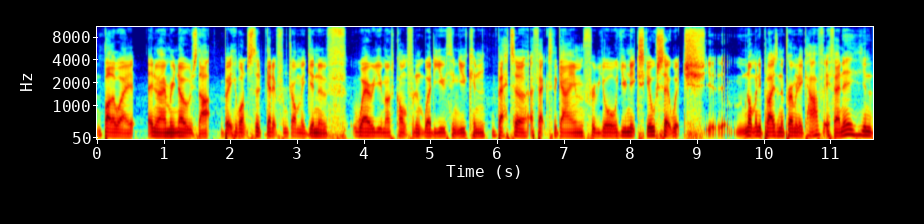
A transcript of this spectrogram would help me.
by the way, know, Emery knows that, but he wants to get it from John McGinn of where are you most confident? Where do you think you can better affect the game through your unique skill set, which uh, not many players in the Premier League have, if any. You know,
